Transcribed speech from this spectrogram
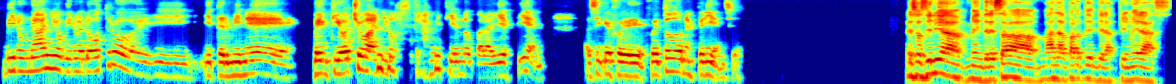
vino un año, vino el otro y, y terminé 28 años transmitiendo para ESPN. Así que fue, fue toda una experiencia. Eso, Silvia, me interesaba más la parte de las primeras,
